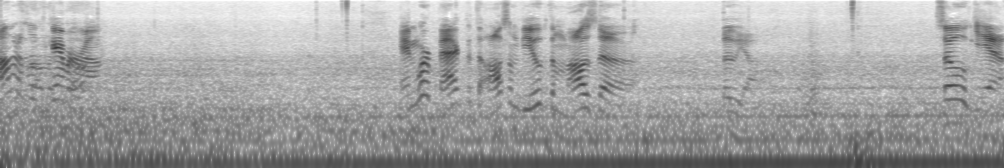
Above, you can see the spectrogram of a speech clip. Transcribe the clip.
I'm gonna flip the camera around. And we're back with the awesome view of the Mazda. Booyah. So yeah,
